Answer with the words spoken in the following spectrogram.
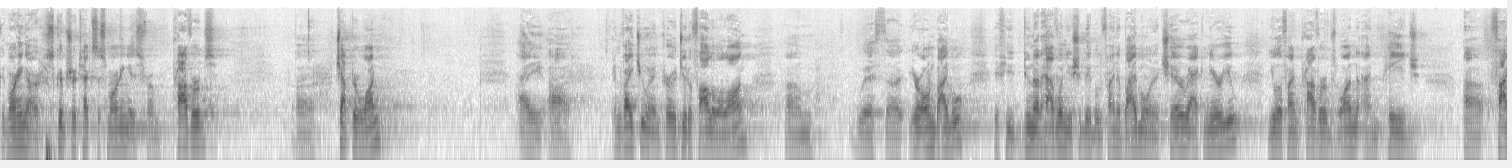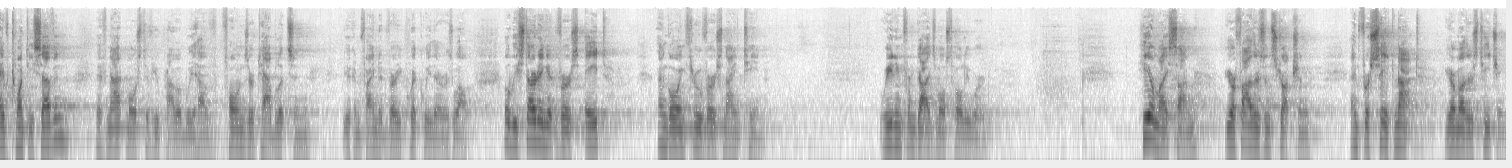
Good morning. Our scripture text this morning is from Proverbs uh, chapter 1. I uh, invite you and encourage you to follow along um, with uh, your own Bible. If you do not have one, you should be able to find a Bible in a chair rack near you. You will find Proverbs 1 on page uh, 527. If not, most of you probably have phones or tablets, and you can find it very quickly there as well. We'll be starting at verse 8 and going through verse 19. Reading from God's most holy word. Hear, my son, your father's instruction, and forsake not your mother's teaching.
